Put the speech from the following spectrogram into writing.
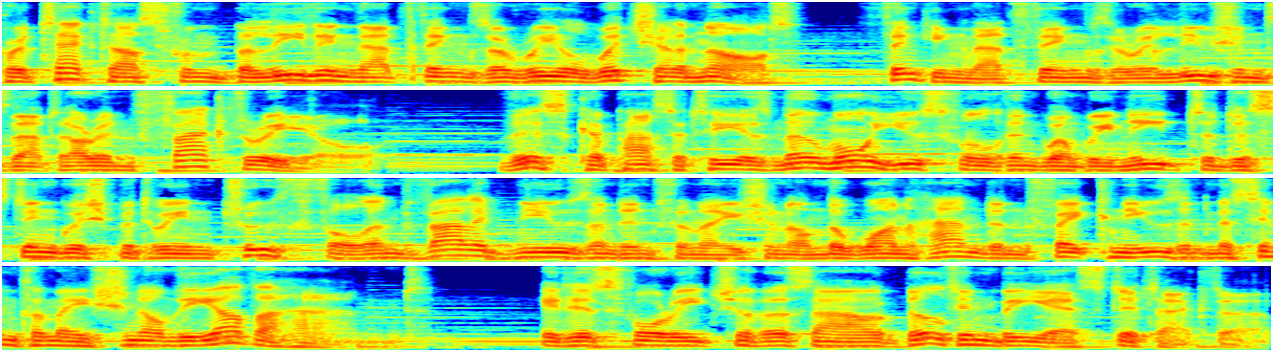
protect us from believing that things are real which are not, thinking that things are illusions that are in fact real, this capacity is no more useful than when we need to distinguish between truthful and valid news and information on the one hand and fake news and misinformation on the other hand. It is for each of us our built-in BS detector.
